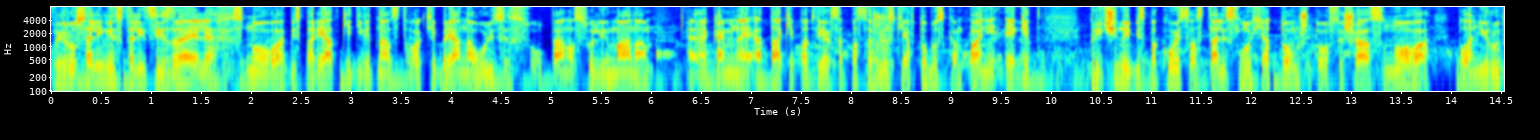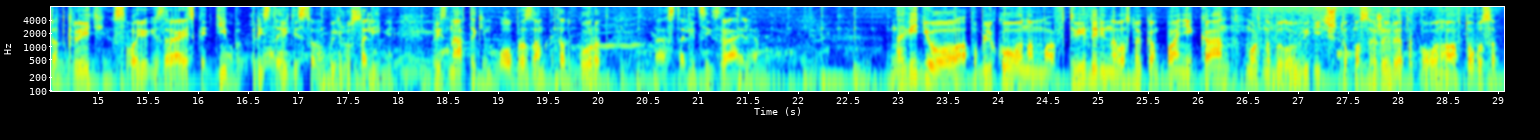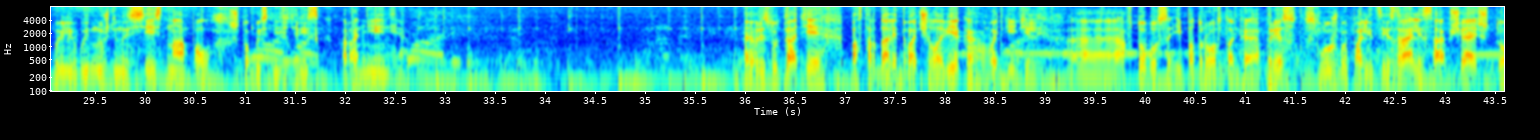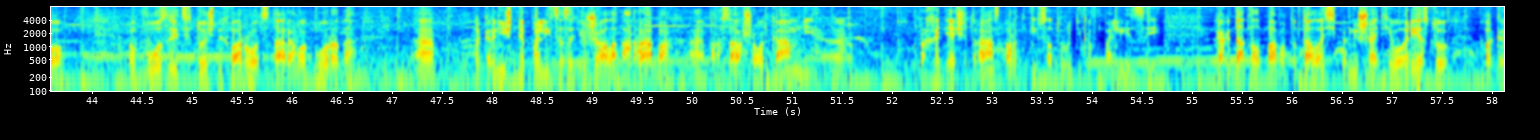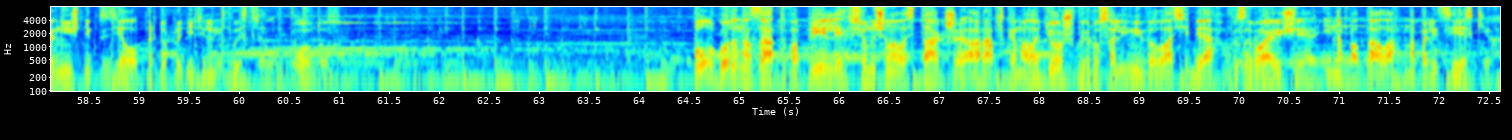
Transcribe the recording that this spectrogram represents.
В Иерусалиме, столице Израиля, снова беспорядки. 19 октября на улице Султана Сулеймана э, каменной атаке подвергся пассажирский автобус компании «Эгет». Причиной беспокойства стали слухи о том, что США снова планируют открыть свое израильское ДИП-представительство в Иерусалиме, признав таким образом этот город э, столицей Израиля. На видео, опубликованном в Твиттере новостной компании Кан, можно было увидеть, что пассажиры атакованного автобуса были вынуждены сесть на пол, чтобы снизить риск ранения. В результате пострадали два человека, водитель э, автобуса и подросток. Э, пресс-службы полиции Израиля сообщает, что возле цветочных ворот старого города э, пограничная полиция задержала араба, э, бросавшего камни э, проходящий транспорт и сотрудников полиции. Когда толпа попыталась помешать его аресту, пограничник сделал предупредительный выстрел в воздух. Полгода назад, в апреле, все начиналось так же. Арабская молодежь в Иерусалиме вела себя вызывающе и нападала на полицейских.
